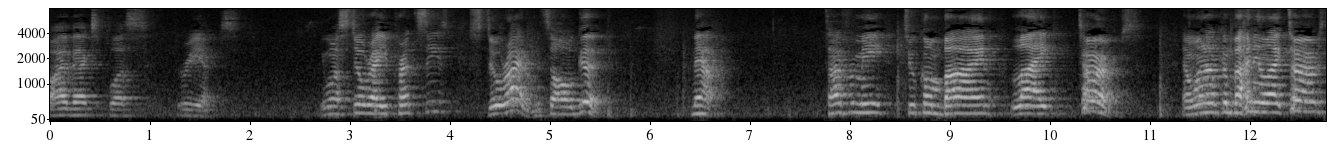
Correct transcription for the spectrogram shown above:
5x plus 3x. You want to still write your parentheses? Still write them. It's all good. Now, time for me to combine like terms. And when I'm combining like terms,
